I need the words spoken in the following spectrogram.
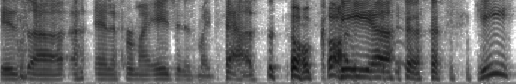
is, uh, and for my agent is my dad. Oh God. he uh, he.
